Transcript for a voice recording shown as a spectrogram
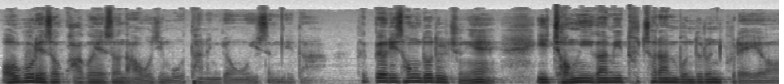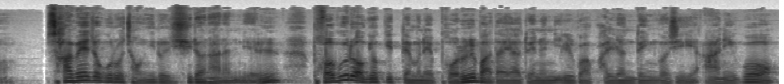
억울해서 과거에서 나오지 못하는 경우 있습니다. 특별히 성도들 중에 이 정의감이 투철한 분들은 그래요. 사회적으로 정의를 실현하는 일, 법을 어겼기 때문에 벌을 받아야 되는 일과 관련된 것이 아니고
